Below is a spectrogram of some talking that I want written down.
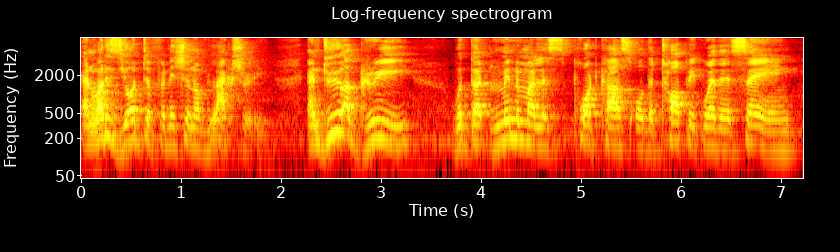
And what is your definition of luxury? And do you agree with that minimalist podcast or the topic where they're saying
